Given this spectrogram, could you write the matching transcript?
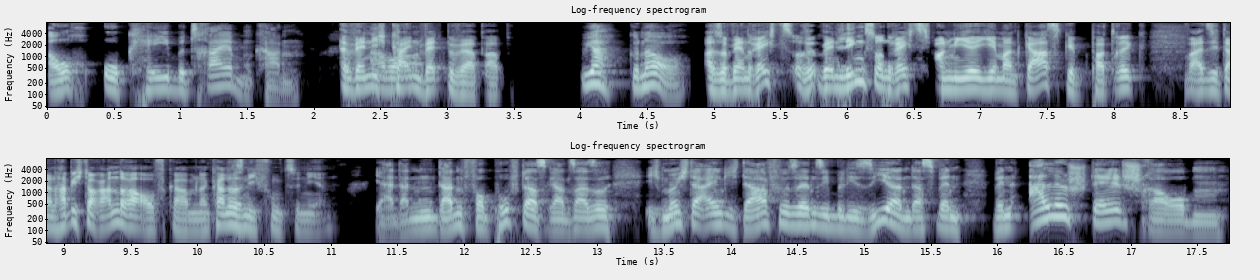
auch okay betreiben kann. Wenn ich Aber, keinen Wettbewerb habe. Ja, genau. Also wenn rechts, wenn links und rechts von mir jemand Gas gibt, Patrick, weiß ich, dann habe ich doch andere Aufgaben, dann kann das nicht funktionieren. Ja, dann, dann verpufft das Ganze. Also ich möchte eigentlich dafür sensibilisieren, dass wenn, wenn alle Stellschrauben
